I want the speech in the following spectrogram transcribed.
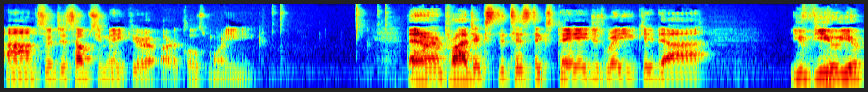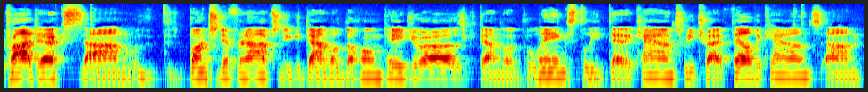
Um, so it just helps you make your articles more unique. Then on our project statistics page is where you could uh, you view your projects. Um, a bunch of different options. You could download the homepage URLs. You could download the links, delete dead accounts, retry failed accounts. Um,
